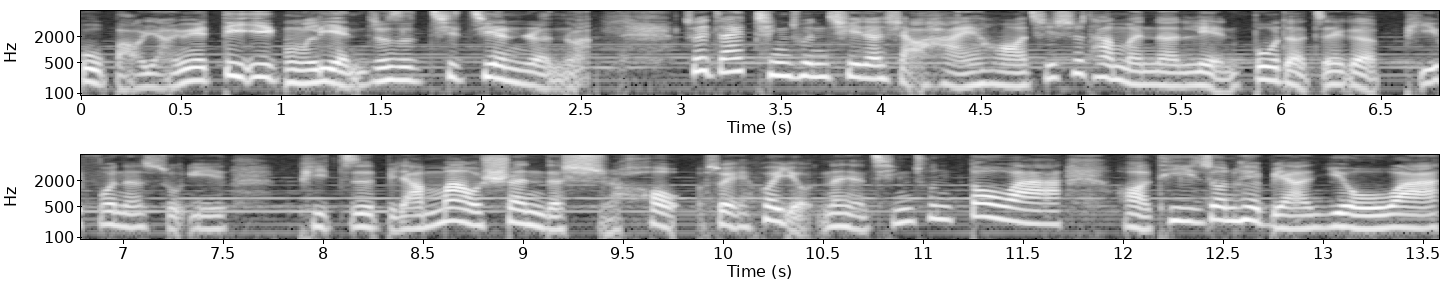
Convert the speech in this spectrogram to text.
部保养，因为第一脸就是去见人嘛，所以在青春期的小孩，哈，其实他们的脸部的这个皮肤呢，属于皮脂比较茂盛的时候，所以会有那些青春痘。啊，哦，T 润会比较油啊，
